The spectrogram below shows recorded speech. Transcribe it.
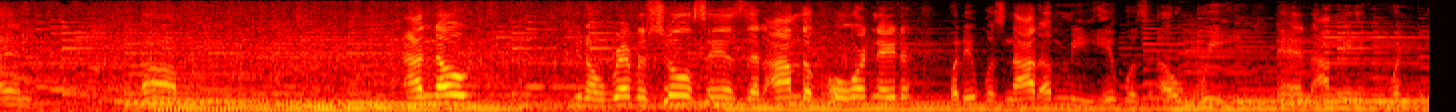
And um, I know, you know, Reverend Shull says that I'm the coordinator, but it was not a me, it was a we. And I mean, when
